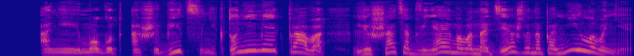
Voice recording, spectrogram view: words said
— они могут ошибиться, никто не имеет права лишать обвиняемого надежды на помилование.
